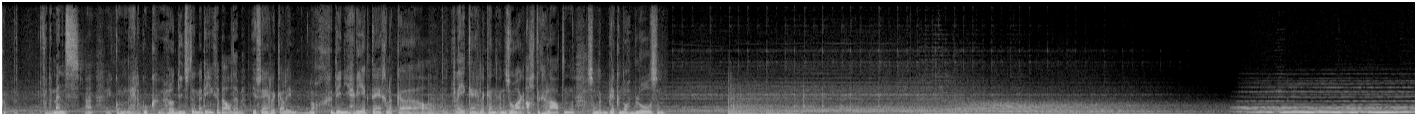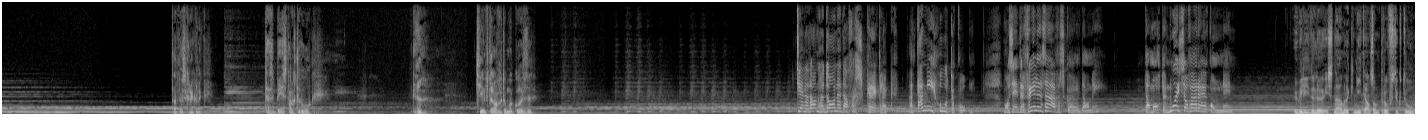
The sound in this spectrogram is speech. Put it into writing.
voor de mens. Hè. Hij kon eigenlijk ook hulpdiensten meteen gebeld hebben. Hij heeft eigenlijk alleen nog gedenigreerd eigenlijk, uh, het lijk eigenlijk en, en zomaar achtergelaten zonder blikken nog blozen. Verschrikkelijk. Dat is beestachtig ook. Ja. Het heeft er achter elkaar, ze. Tjene dan gedaan en dat verschrikkelijk. En dat niet goed te kopen. Maar zijn er vele zavenskuil dan, hè? Dat mocht er nooit zo ver gekomen zijn. Willy Deleu is namelijk niet aan zijn proefstuk toe.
